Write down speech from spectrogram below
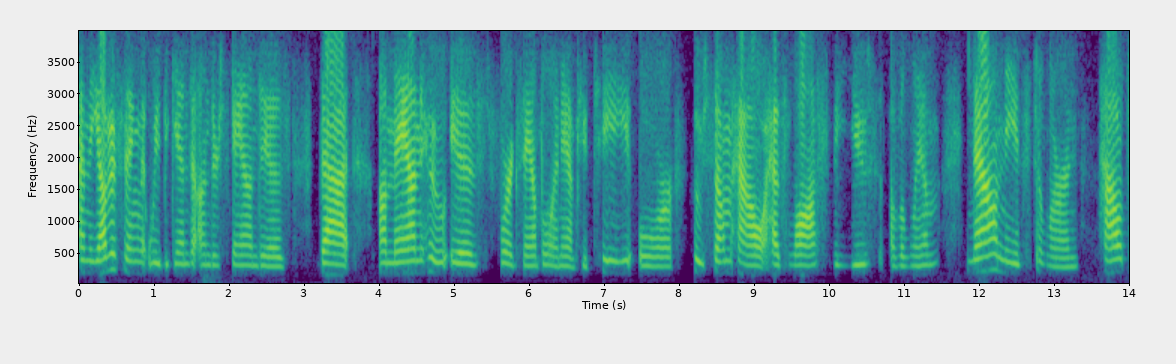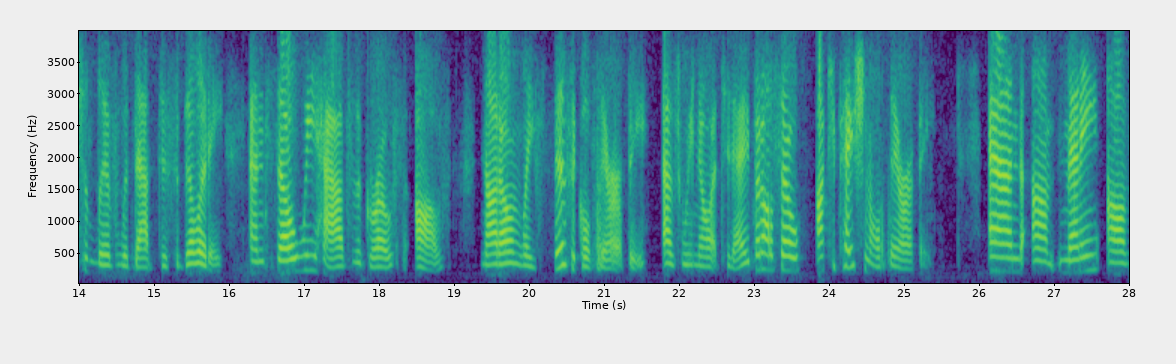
And the other thing that we begin to understand is that a man who is, for example, an amputee or who somehow has lost the use of a limb now needs to learn how to live with that disability. And so we have the growth of not only physical therapy as we know it today, but also occupational therapy. And um, many of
